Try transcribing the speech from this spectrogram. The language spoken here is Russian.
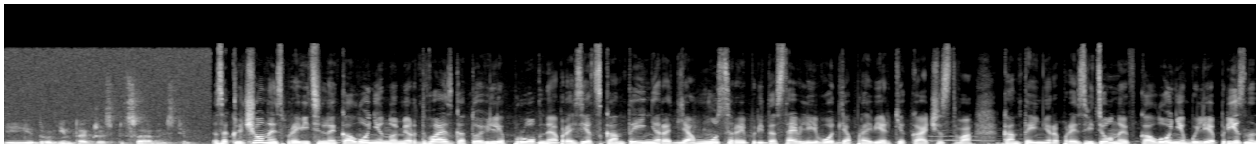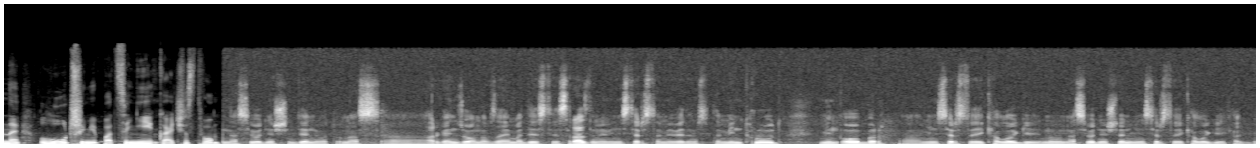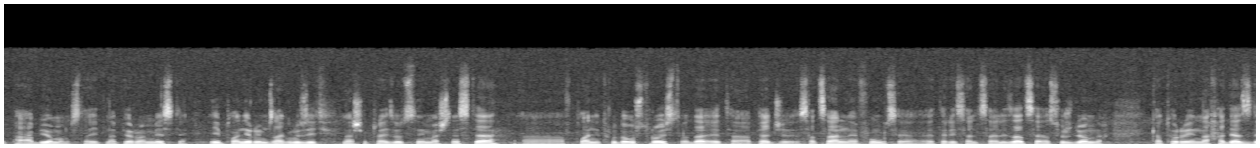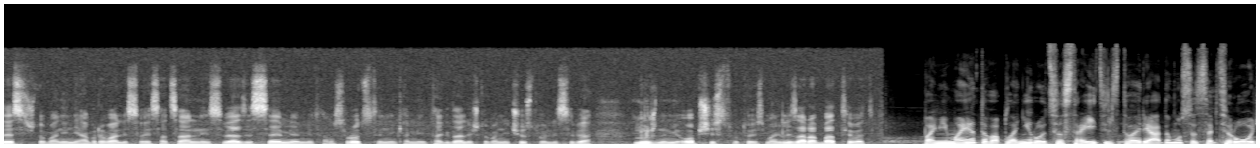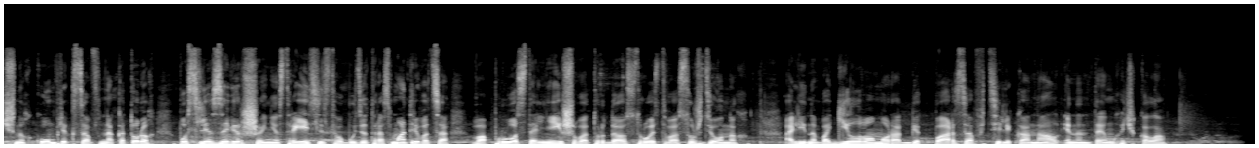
и другим также специальностям. Заключенные исправительной колонии номер два изготовили пробный образец контейнера для мусора и предоставили его для проверки качества. Контейнеры, произведенные в колонии, были признаны лучшими по цене и качеству. На сегодняшний день вот у нас э, организовано взаимодействие с разными министерствами ведомств. Это Минтруд, Минобр, э, Министерство экологии. Ну, на сегодняшний день Министерство экологии как бы по объемам стоит на первом месте. И планируем загрузить наши производственные мощности а, в плане трудоустройства, да, это опять же социальная функция, это ресоциализация осужденных, которые, находясь здесь, чтобы они не обрывали свои социальные связи с семьями, там, с родственниками и так далее, чтобы они чувствовали себя нужными обществу, то есть могли зарабатывать. Помимо этого, планируется строительство рядом сортировочных комплексов, на которых после завершения строительства будет рассматриваться вопрос дальнейшего трудоустройства осужденных. Алина Багилова, Мурат Бекпарзов, телеканал ННТ Махачкала.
